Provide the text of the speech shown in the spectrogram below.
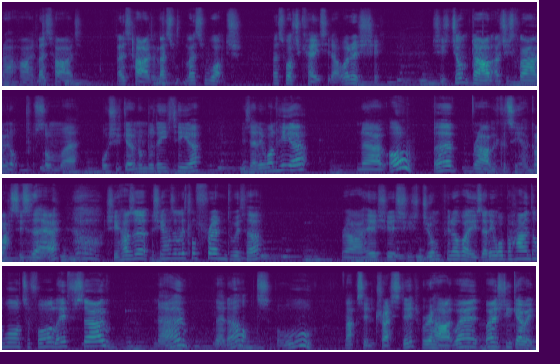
Right, hide. Let's hide. Let's hide and let's let's watch. Let's watch Casey now. Where is she? She's jumped down and she's climbing up somewhere. Oh, she's going underneath here. Is anyone here? No. Oh, uh, right. We could see her glasses there. she has a she has a little friend with her. Right here she is. She's jumping away. Is anyone behind the waterfall? If so, no, they're not. Oh, that's interesting. Right, where where's she going?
